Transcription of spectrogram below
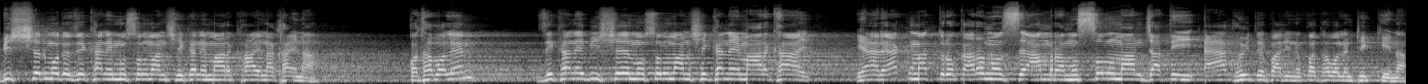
বিশ্বের মধ্যে যেখানে মুসলমান সেখানে মার খায় না খায় না। কথা বলেন? যেখানে বিশ্বে মুসলমান সেখানে মার খায়। এর একমাত্র কারণ হচ্ছে আমরা মুসলমান জাতি এক হইতে পারি না। কথা বলেন ঠিক কি না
